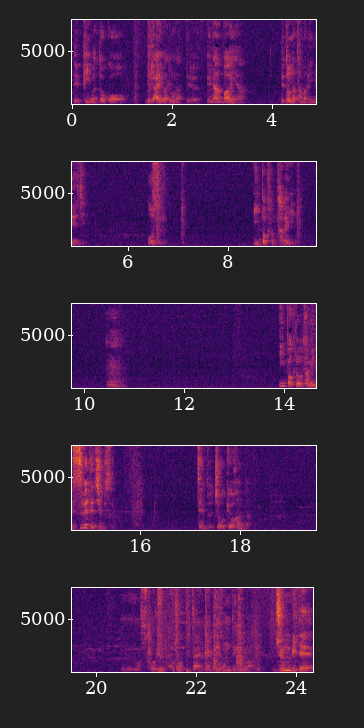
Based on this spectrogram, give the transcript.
でピンはどこでラインはどうなってるで何番やでどんな球のイメージをするインパクトのためにね。うん。インパクトのために全て準備する。全部状況判断。うんまあそういうことだよね基本的には。準備で。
